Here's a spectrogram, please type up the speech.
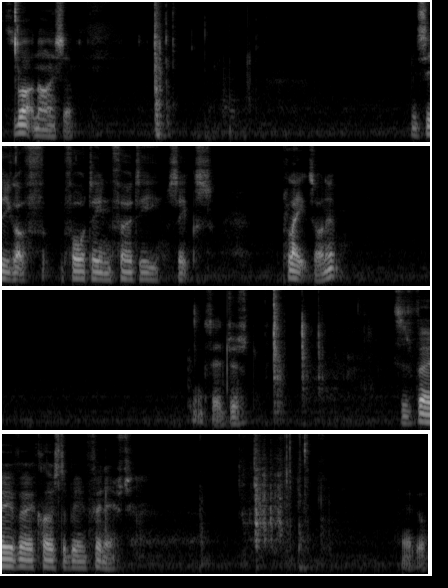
It's a lot nicer. You see you've got 1436 plates on it. Like I said, just this is very very close to being finished. There we go.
